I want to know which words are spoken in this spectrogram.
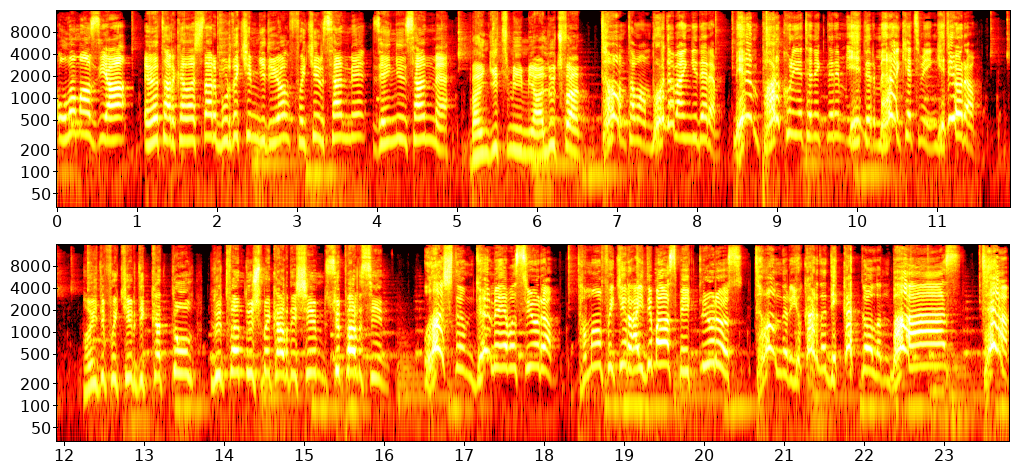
Olamaz ya. Evet arkadaşlar burada kim gidiyor? Fakir sen mi? Zengin sen mi? Ben gitmeyeyim ya lütfen. Tamam tamam burada ben giderim. Benim parkur yeteneklerim iyidir merak etmeyin gidiyorum. Haydi fakir dikkatli ol. Lütfen düşme kardeşim. Süpersin. Ulaştım düğmeye basıyorum. Tamam fakir haydi bas bekliyoruz. Tamamdır yukarıda dikkatli olun bas. Tamam.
